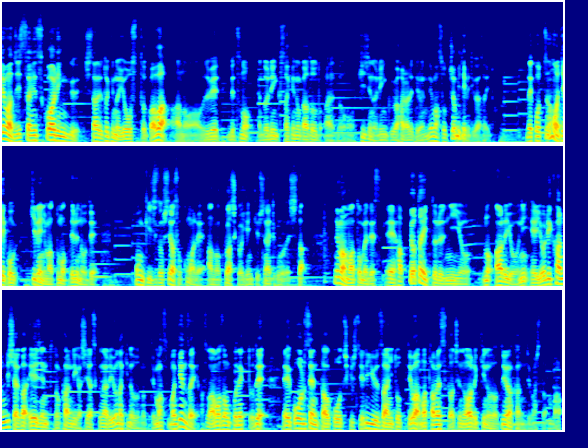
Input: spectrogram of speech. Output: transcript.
で、まあ、実際にスコアリングした時の様子とかは、あの別のリンク先の画像とか、あの記事のリンクが貼られてるんで、まあ、そっちを見てみてくださいと。で、こっちの方は結構綺麗にまとまってるので、本記事としてはそこまであの詳しくは言及しないということでした。で、まあ、まとめです。えー、発表タイトルにのあるように、えー、より管理者がエージェントの管理がしやすくなるような機能となっています。まあ、現在、その Amazon Connect で、えー、コールセンターを構築しているユーザーにとっては、まあ、試す価値のある機能だというような感じました。まあ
